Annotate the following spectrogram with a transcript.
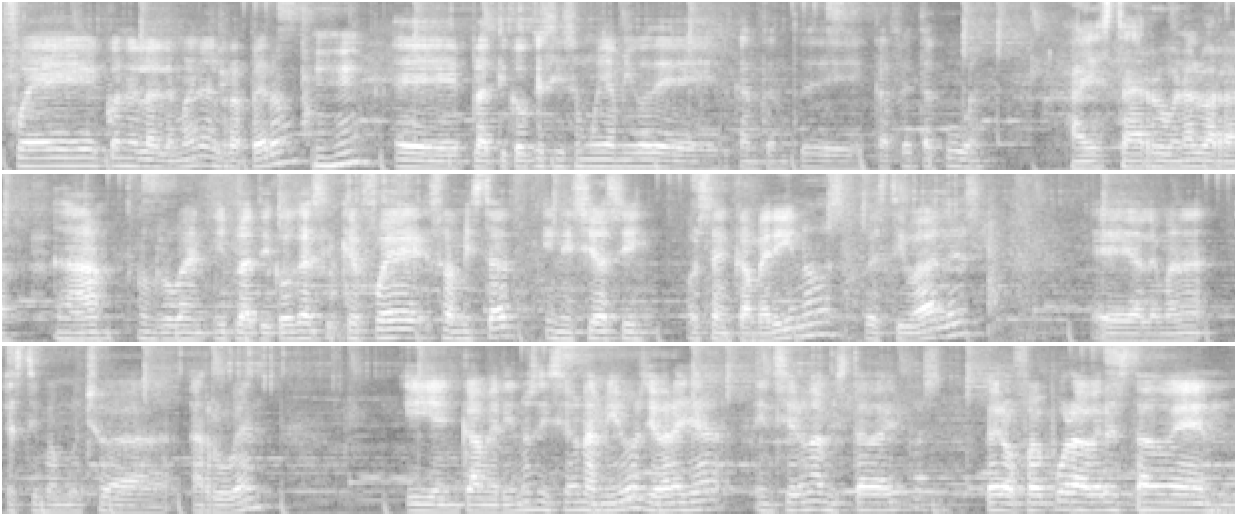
fue con el alemán, el rapero. Ujú. Eh, platicó que se hizo muy amigo del cantante de Café Tacuba. Ahí está Rubén Albarrán. Con Rubén. Y platicó que, así, que fue su amistad inició así. O sea, en camerinos, festivales. Eh, Alemana estima mucho a, a Rubén. Y en camerinos se hicieron amigos y ahora ya hicieron amistad ahí, pues. Pero fue por haber estado en,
